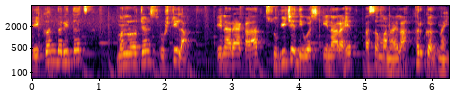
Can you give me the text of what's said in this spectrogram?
एकंदरीतच मनोरंजन सृष्टीला येणाऱ्या काळात सुगीचे दिवस येणार आहेत असं म्हणायला हरकत नाही.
